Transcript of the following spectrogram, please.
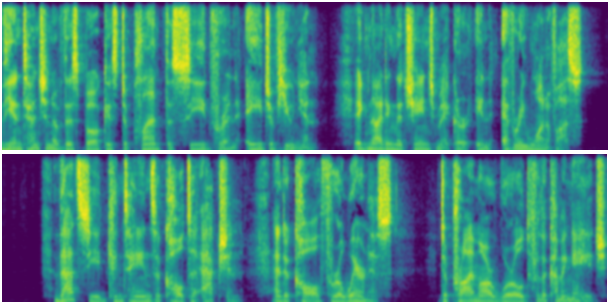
The intention of this book is to plant the seed for an age of union, igniting the changemaker in every one of us. That seed contains a call to action and a call for awareness, to prime our world for the coming age,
